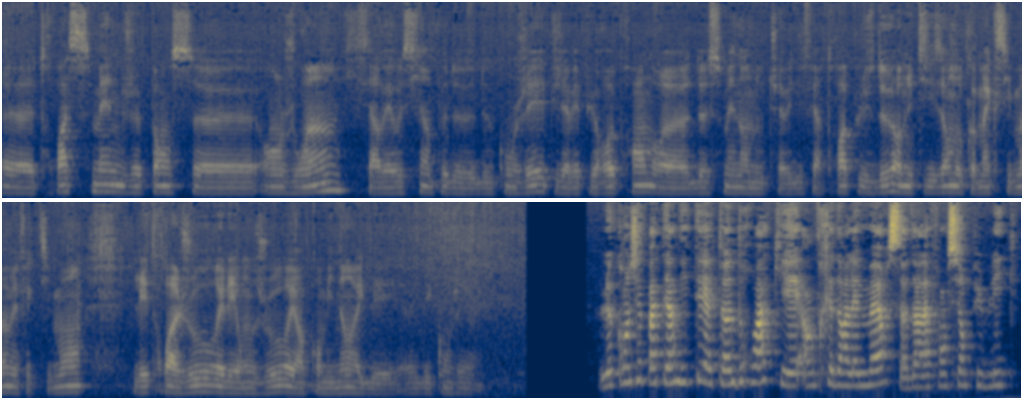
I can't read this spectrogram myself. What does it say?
euh, trois semaines, je pense, euh, en juin, qui servait aussi un peu de, de congé, et puis j'avais pu reprendre deux semaines en août. J'avais dû faire 3 plus 2 en utilisant donc au maximum effectivement les 3 jours et les 11 jours et en combinant avec des, avec des congés. Le congé paternité est un droit qui est entré dans les mœurs dans la fonction publique.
